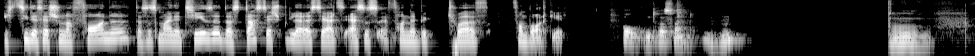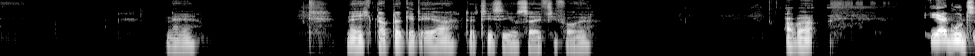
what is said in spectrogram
ich ziehe das jetzt schon nach vorne. Das ist meine These, dass das der Spieler ist, der als erstes von der Big 12 vom Board geht. Oh, interessant. Mhm. Oh. Nee. Nee, ich glaube, da geht eher der TCU Safety vorher. Aber. Ja, gut,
